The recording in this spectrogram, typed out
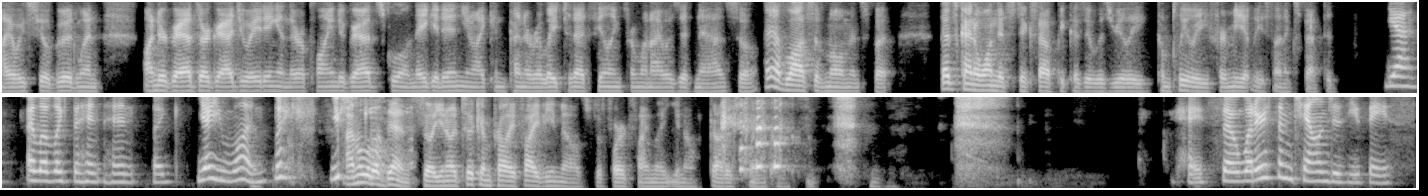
i always feel good when undergrads are graduating and they're applying to grad school and they get in you know i can kind of relate to that feeling from when i was at Naz so i have lots of moments but that's kind of one that sticks out because it was really completely for me at least unexpected yeah i love like the hint hint like yeah you won like you i'm a little go. dense so you know it took him probably five emails before it finally you know got his point Okay, so what are some challenges you face?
